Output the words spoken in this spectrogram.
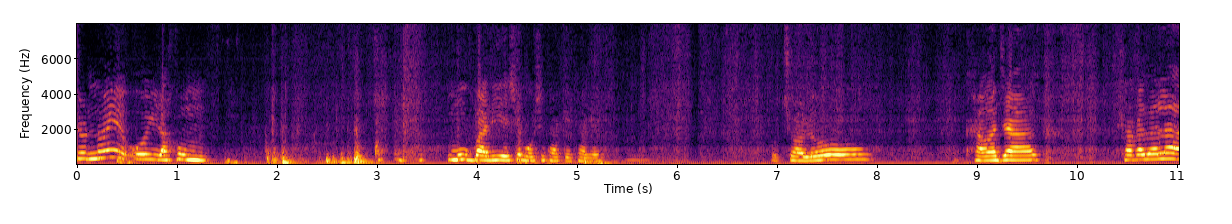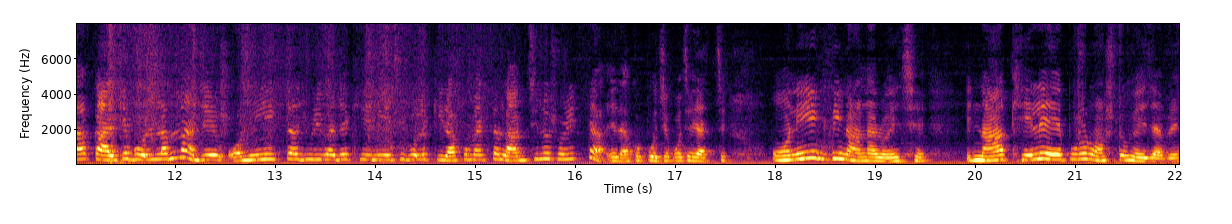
জন্যই ওই রকম মুখ বাড়িয়ে এসে বসে থাকে এখানে। চলো, খাওয়া যাক। সকালবেলা কালকে বললাম না যে অনেকটা ঝুড়ি ভাজা খেয়ে নিয়েছি বলে কীরকম একটা লাগছিল শরীরটা? এ দেখো পচে পচে যাচ্ছে। অনেক দিন আনা রয়েছে। না খেলে পুরো নষ্ট হয়ে যাবে।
